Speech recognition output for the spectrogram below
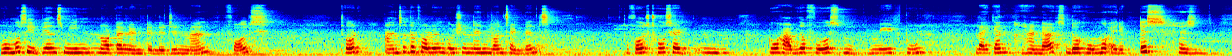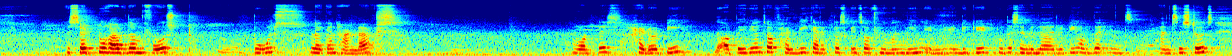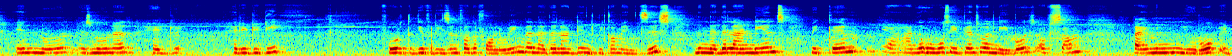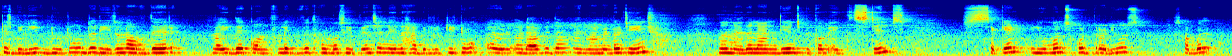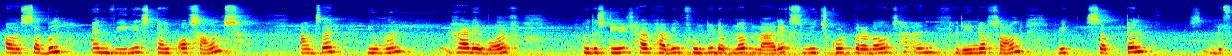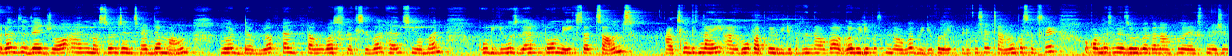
homo sapiens mean not an intelligent man. False. Third answer the following question in one sentence. First who said mm, to have the first made tool like an hand axe the homo erectus is said to have the first tools like an hand axe what is heredity the appearance of healthy characteristics of human being indicate to the similarity of the ancestors in known is known as heredity fourth give reason for the following. The netherlandians become exist. The netherlandians became and the homo sapiens were neighbors of some time in europe. It is believed due to the reason of their like their conflict with homo sapiens and inability to uh, adapt with the environmental change. The netherlandians become extinct. Second humans could produce subtle, uh, subtle and various type of sounds answer human had evolved to the stage of having fully developed larynx which could produce a range of sound with subtle difference their jaw and muscles inside the mouth were developed and tongue was flexible hence human could use them to make such sounds आज के इतना ही I hope आपको video पसंद होगा अगर video पसंद होगा video को लाइक वीडियो को शेयर चैनल को सब्सक्राइब और कमेंट्स में ज़रूर बताना आपको एक्सप्लेनेशन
